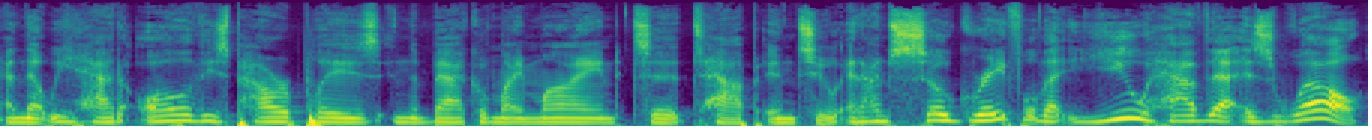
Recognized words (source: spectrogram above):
and that we had all of these power plays in the back of my mind to tap into. And I'm so grateful that you have that as well.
